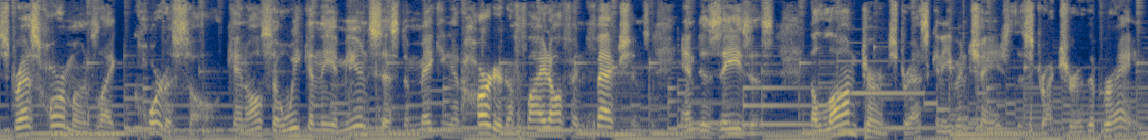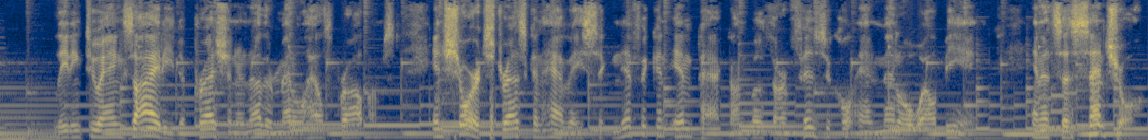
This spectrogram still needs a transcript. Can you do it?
Stress hormones like cortisol can also weaken the immune system, making it harder to fight off infections and diseases. The long term stress can even change the structure of the brain, leading to anxiety, depression, and other mental health problems. In short, stress can have a significant impact on both our physical and mental well being, and it's essential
